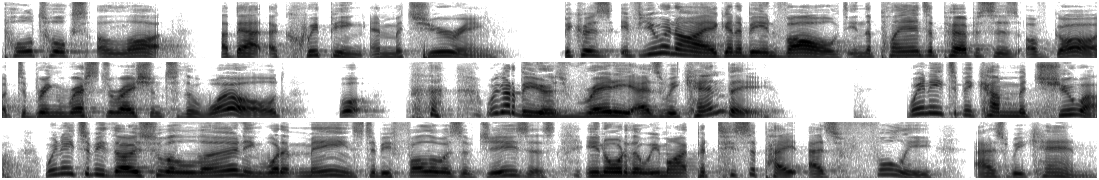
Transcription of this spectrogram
Paul talks a lot about equipping and maturing. Because if you and I are going to be involved in the plans and purposes of God to bring restoration to the world, well, we've got to be as ready as we can be. We need to become mature. We need to be those who are learning what it means to be followers of Jesus in order that we might participate as fully as we can.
